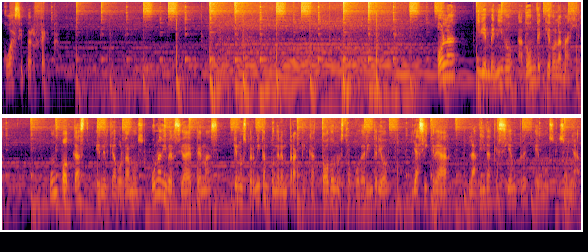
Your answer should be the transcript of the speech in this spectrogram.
cuasi perfecta. Hola y bienvenido a ¿Dónde quedó la magia? Un podcast en el que abordamos una diversidad de temas que nos permitan poner en práctica todo nuestro poder interior y así crear la vida que siempre hemos soñado.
